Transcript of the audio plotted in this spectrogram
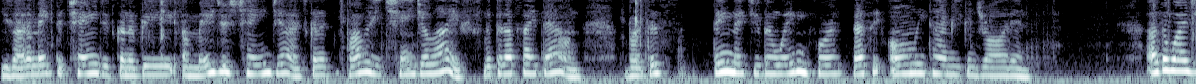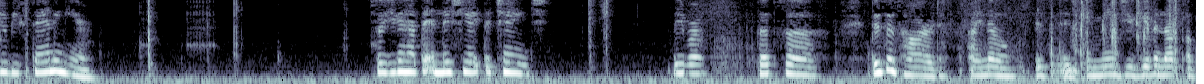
you got to make the change. It's going to be a major change. Yeah, it's going to probably change your life. Flip it upside down. But this thing that you've been waiting for, that's the only time you can draw it in. Otherwise, you'll be standing here. So you're going to have to initiate the change. Libra, that's, uh, this is hard. I know. It, it, it means you've given up a,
